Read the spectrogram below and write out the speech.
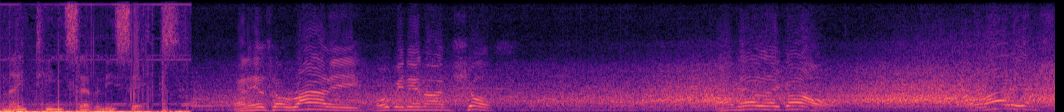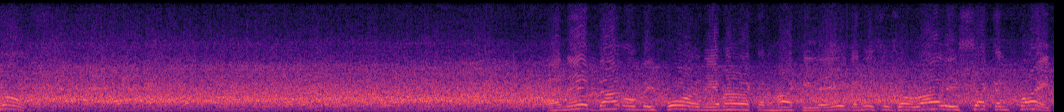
1976. And here's O'Reilly moving in on Schultz. And there they go. O'Reilly and Schultz. And they've battled before in the American Hockey League, and this is O'Reilly's second fight.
